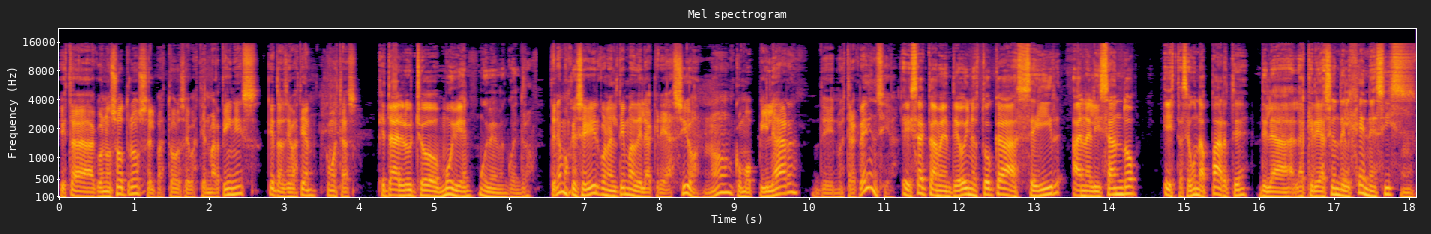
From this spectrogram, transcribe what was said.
Está con nosotros el pastor Sebastián Martínez. ¿Qué tal, Sebastián? ¿Cómo estás? ¿Qué tal, Lucho? Muy bien, muy bien me encuentro. Tenemos que seguir con el tema de la creación, ¿no? Como pilar de nuestra creencia. Exactamente, hoy nos toca seguir analizando esta segunda parte de la, creación del Génesis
